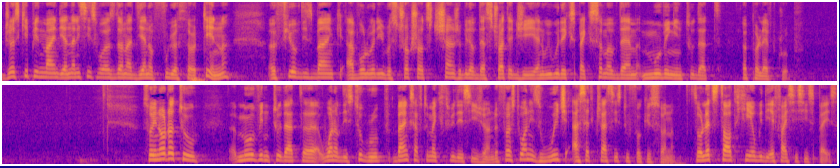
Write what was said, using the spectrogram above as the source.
Just keep in mind the analysis was done at the end of full year 13, a few of these banks have already restructured, changed a bit of their strategy, and we would expect some of them moving into that upper left group. So in order to move into that uh, one of these two groups, banks have to make three decisions. The first one is which asset classes to focus on. So let's start here with the FICC space.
